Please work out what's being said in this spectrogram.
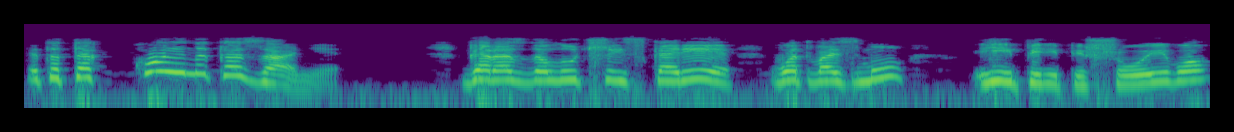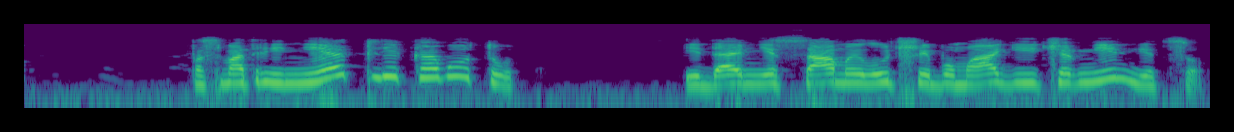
это такое наказание. Гораздо лучше и скорее вот возьму и перепишу его. Посмотри, нет ли кого тут. И дай мне самые лучшие бумаги и чернильницу.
